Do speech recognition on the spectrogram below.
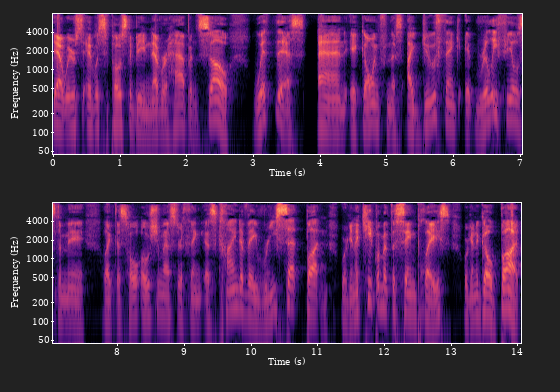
Yeah, we were, it was supposed to be never happened. So with this and it going from this, I do think it really feels to me like this whole Ocean Master thing is kind of a reset button. We're going to keep them at the same place. We're going to go, but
